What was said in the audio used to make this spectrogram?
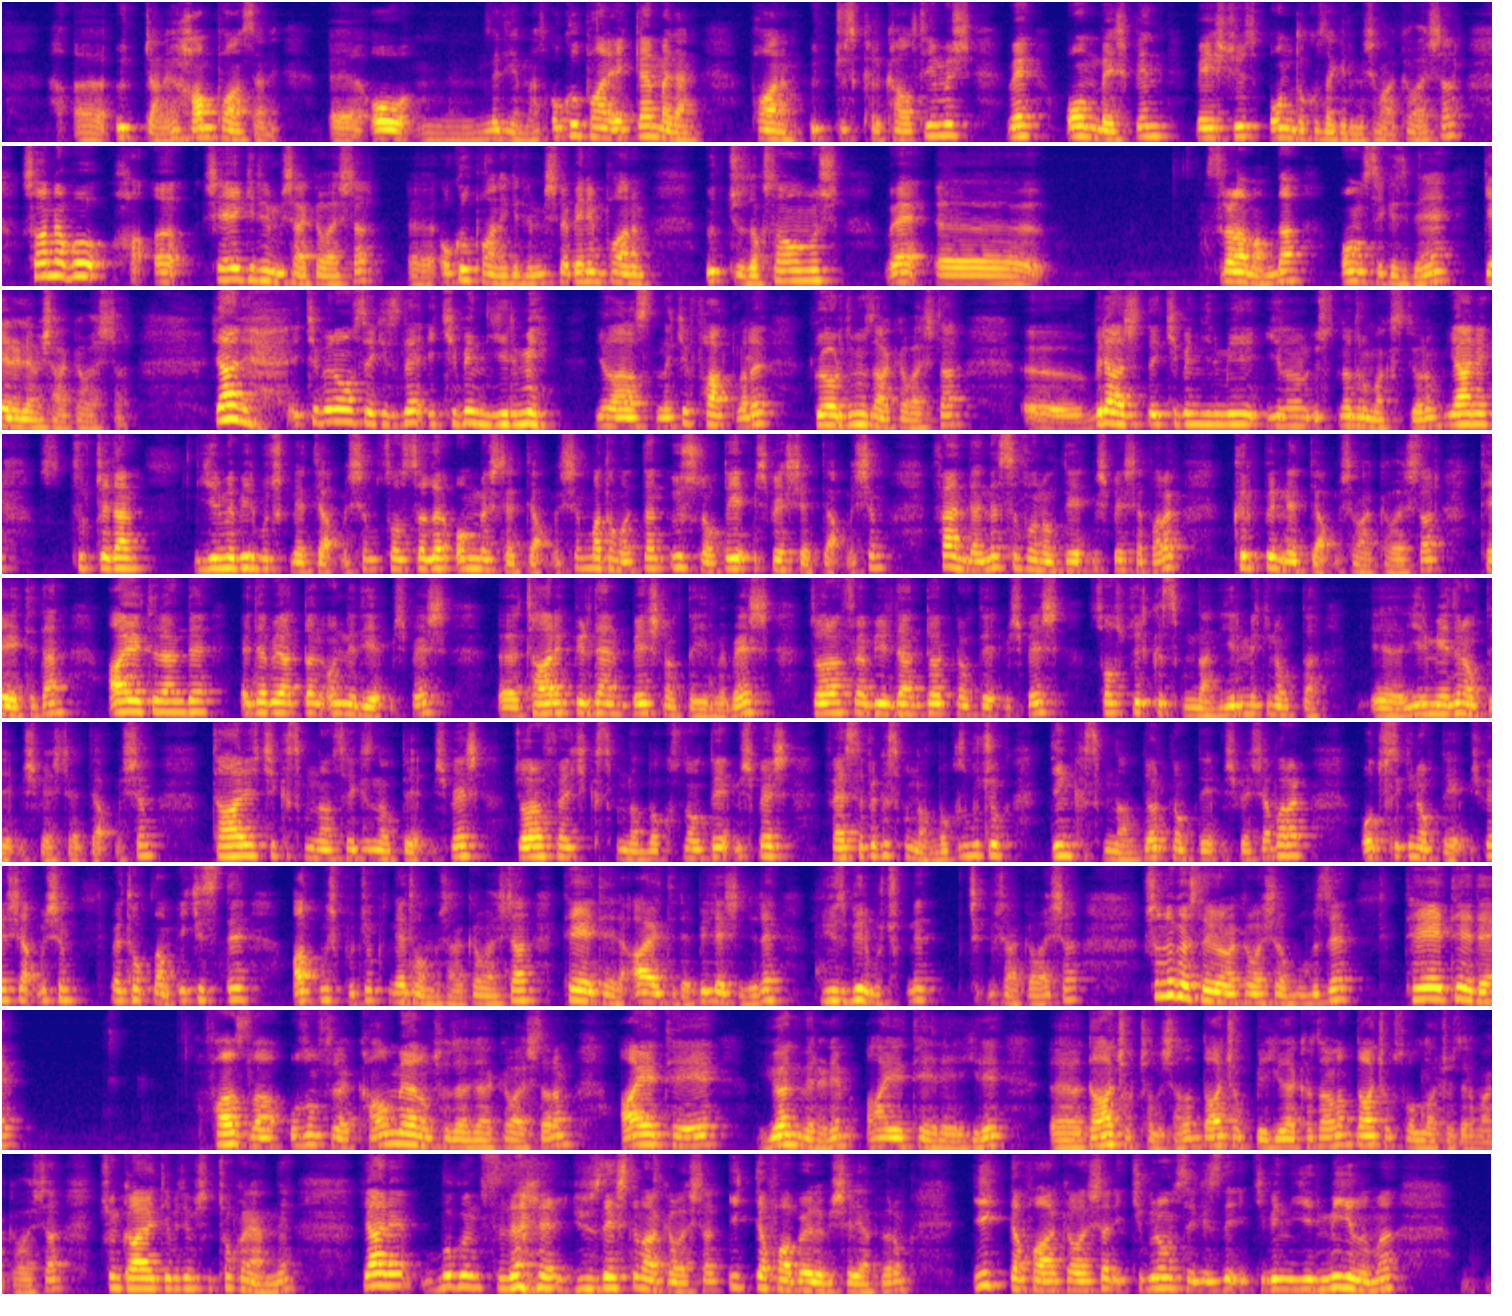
3 yani ham puan yani e, o hmm, ne diyeyim ben okul puanı eklenmeden puanım 346'ymış ve 15.519'a girmişim arkadaşlar. Sonra bu e, şeye girilmiş arkadaşlar. E, okul puanı girilmiş ve benim puanım 390 olmuş ve e, sıralamamda 18.000'e gerilemiş arkadaşlar. Yani 2018'de 2020 yıl arasındaki farkları gördünüz arkadaşlar. Ee, birazcık da 2020 yılının üstünde durmak istiyorum. Yani Türkçeden 21,5 net yapmışım. Sosyalden 15 net yapmışım. Matematikten 3.75 net yapmışım. Fenden de 0.75 yaparak 41 net yapmışım arkadaşlar. TYT'den. AYT'den de edebiyattan 17.75. E, tarih 1'den 5.25. Coğrafya 1'den 4.75. Sos 1 kısmından 22. nokta, e, 27.75 net yapmışım. Tarih 2 kısmından 8.75. Coğrafya 2 kısmından 9.75. Felsefe kısmından 9.5, din kısmından 4.75 yaparak 32.75 yapmışım ve toplam ikisi de 60.5 net olmuş arkadaşlar. TYT ile AYT ile birleşince de 101.5 net çıkmış arkadaşlar. Şunu gösteriyor arkadaşlar bu bize. TYT'de fazla uzun süre kalmayalım sözelci arkadaşlarım. AYT'ye yön verelim. AYT ile ilgili e, daha çok çalışalım. Daha çok bilgiler kazanalım. Daha çok sorular çözelim arkadaşlar. Çünkü AYT bizim için çok önemli. Yani bugün sizlerle yüzleştim arkadaşlar. İlk defa böyle bir şey yapıyorum. İlk defa arkadaşlar 2018'de 2020 yılımı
